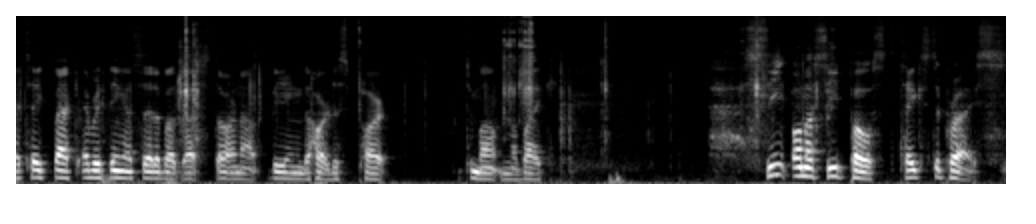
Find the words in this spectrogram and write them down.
I take back everything I said about that star nut being the hardest part to mount on my bike. Seat on a seat post takes the price.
